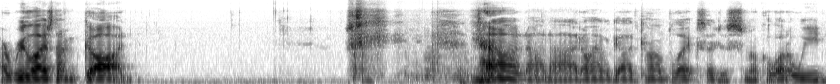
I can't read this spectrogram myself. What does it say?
I realized I'm God. nah, nah, nah, I don't have a God complex. I just smoke a lot of weed.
